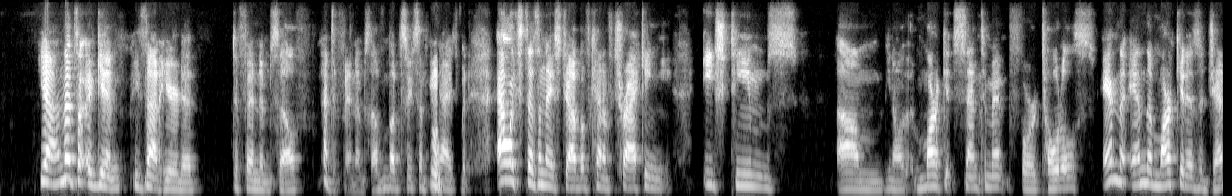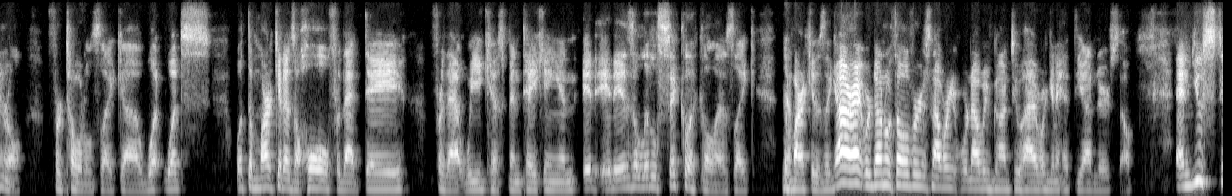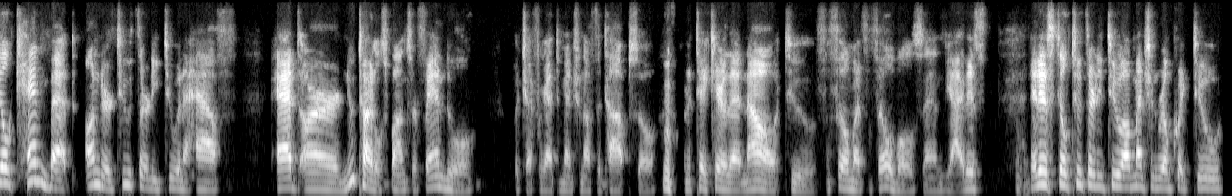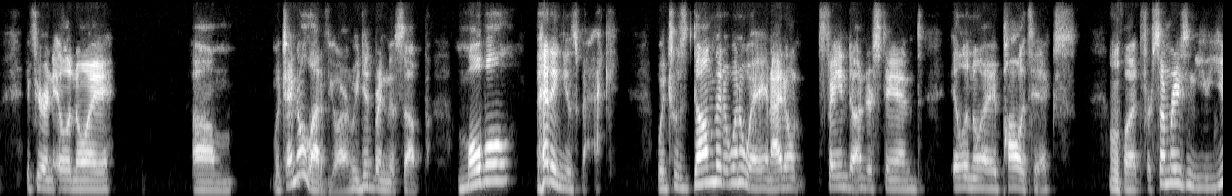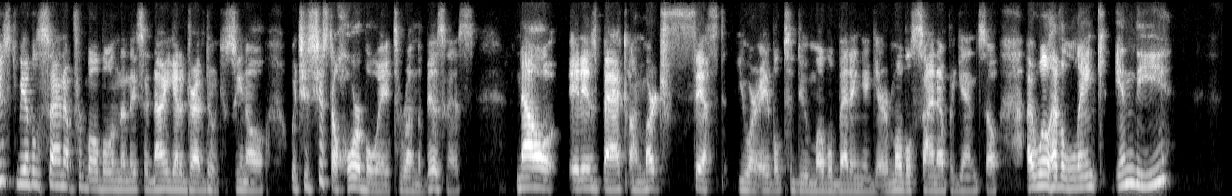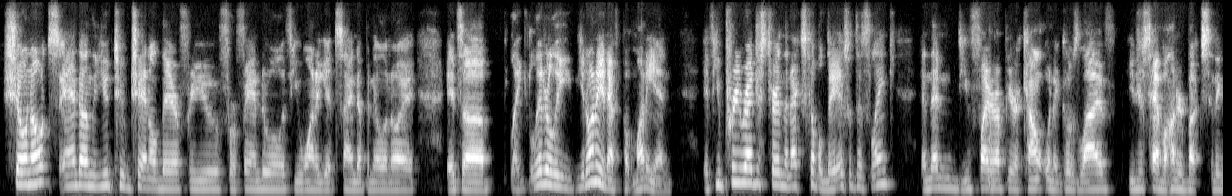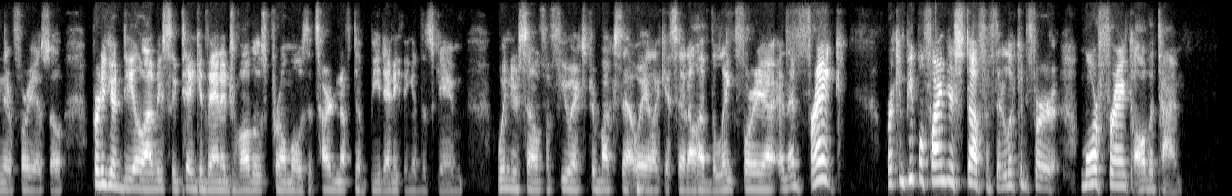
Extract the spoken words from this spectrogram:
Yeah, and that's again, he's not here to defend himself. Not defend himself, but say something hmm. nice. But Alex does a nice job of kind of tracking each team's um, you know, market sentiment for totals and the and the market as a general for totals. Like uh what what's what the market as a whole for that day for that week has been taking and it, it is a little cyclical as like the yeah. market is like all right we're done with overs now we're, we're now we've gone too high we're going to hit the under so and you still can bet under 232 and a half at our new title sponsor fanduel which i forgot to mention off the top so hmm. i'm going to take care of that now to fulfill my fulfillables and yeah it is it is still 232 i'll mention real quick too if you're in illinois um which I know a lot of you are, and we did bring this up. Mobile betting is back, which was dumb that it went away, and I don't feign to understand Illinois politics. Mm. But for some reason, you used to be able to sign up for mobile, and then they said now you got to drive to a casino, which is just a horrible way to run the business. Now it is back on March 5th. You are able to do mobile betting again or mobile sign up again. So I will have a link in the show notes and on the YouTube channel there for you for FanDuel if you want to get signed up in Illinois. It's a uh, like literally you don't even have to put money in. If you pre-register in the next couple days with this link and then you fire up your account when it goes live, you just have a hundred bucks sitting there for you. So pretty good deal. Obviously, take advantage of all those promos. It's hard enough to beat anything in this game. Win yourself a few extra bucks that way. Like I said, I'll have the link for you. And then Frank, where can people find your stuff if they're looking for more Frank all the time?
